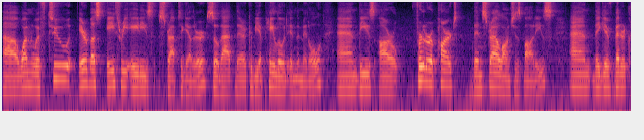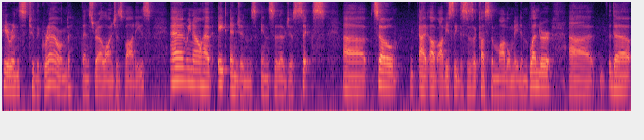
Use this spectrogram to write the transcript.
uh, one with two Airbus A380s strapped together so that there could be a payload in the middle, and these are further apart than Stratolaunch's bodies and they give better clearance to the ground than Stratolaunch's bodies. And we now have eight engines instead of just six. Uh, so obviously this is a custom model made in Blender. Uh, the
